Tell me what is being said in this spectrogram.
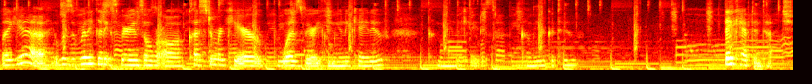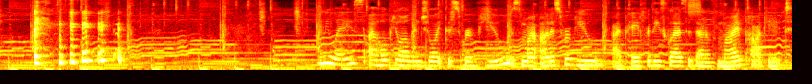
but yeah, it was a really good experience overall. Customer care was very communicative. Communicative. Communicative. They kept in touch. Anyways, I hope you all enjoyed this review. It's my honest review. I paid for these glasses out of my pocket.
